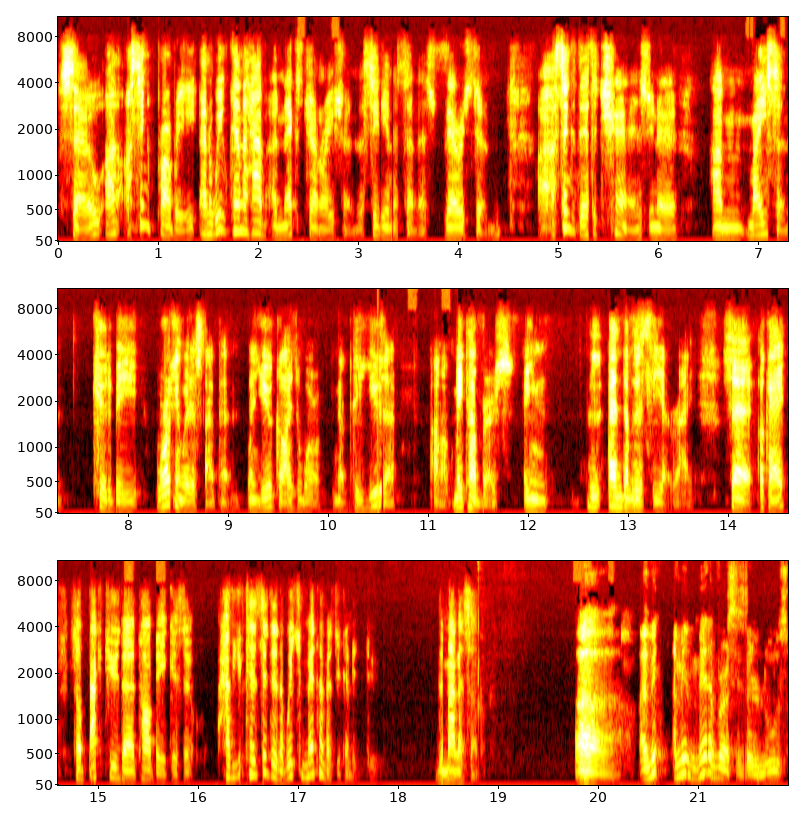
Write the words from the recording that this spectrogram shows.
So uh, I think probably and we're gonna have a next generation the CDN service very soon. I think there's a chance you know um Meson could be working with STEPN when you guys work you know, to use a uh, metaverse in end of this year, right? So okay, so back to the topic is have you considered which metaverse you're going to do? The metaverse. Uh, I mean, I mean, metaverse is a loose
